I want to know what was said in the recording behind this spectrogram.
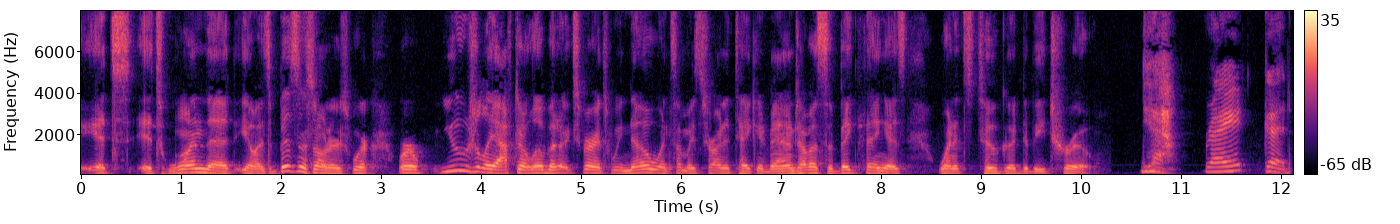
it's it's one that you know as business owners we're we're usually after a little bit of experience we know when somebody's trying to take advantage of us. The big thing is when it's too good to be true. Yeah, right? Good.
